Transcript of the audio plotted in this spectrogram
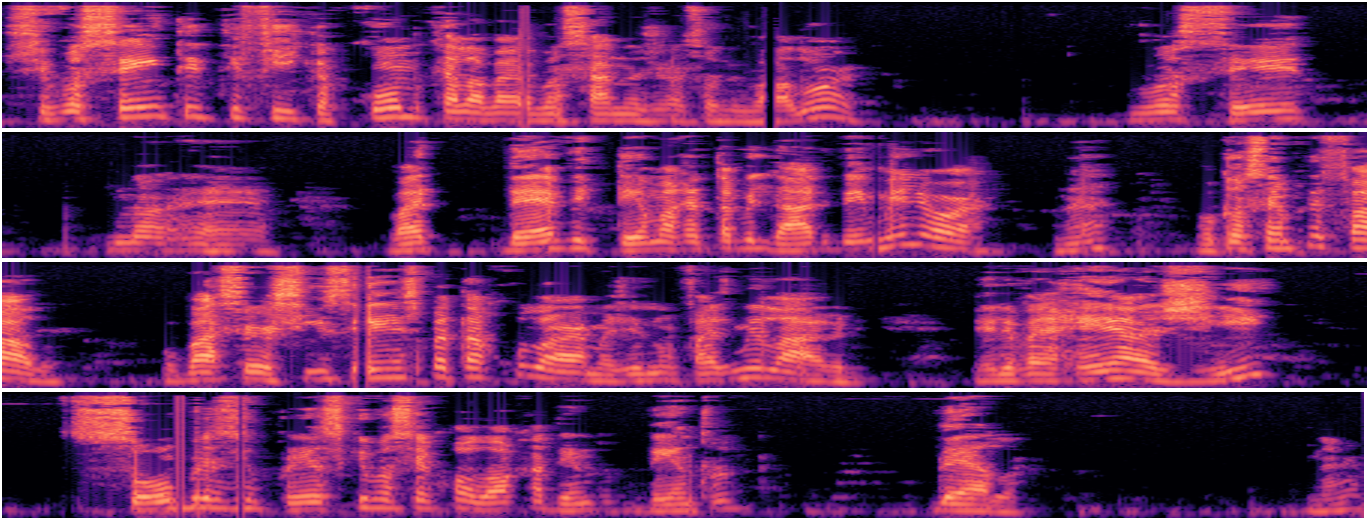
Se você identifica como que ela vai avançar na geração de valor, você é, vai, deve ter uma rentabilidade bem melhor. Né? O que eu sempre falo, o System é espetacular, mas ele não faz milagre. Ele vai reagir sobre as empresas que você coloca dentro, dentro dela. Né?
